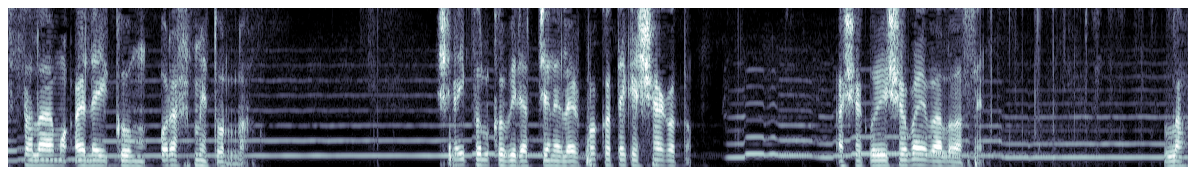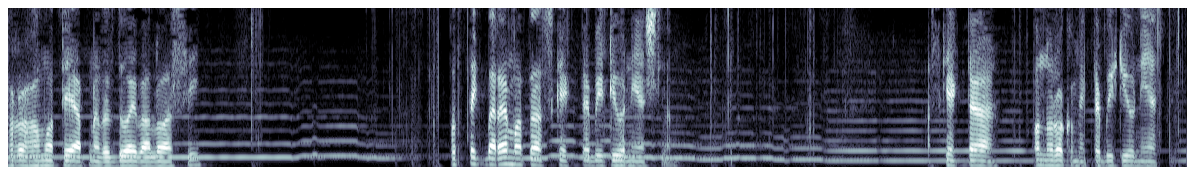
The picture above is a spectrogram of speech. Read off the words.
আসসালামু আলাইকুম ওরহমতুল্লাহ। সাইফুল কবিরাজ চ্যানেলের পক্ষ থেকে স্বাগতম। আশা করি সবাই ভালো আছেন। রহমতে আপনাদের দোয়ায় ভালো আছি। প্রত্যেকবারের মতো আজকে একটা ভিডিও নিয়ে আসলাম। আজকে একটা অন্যরকম একটা ভিডিও নিয়ে আসলাম।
